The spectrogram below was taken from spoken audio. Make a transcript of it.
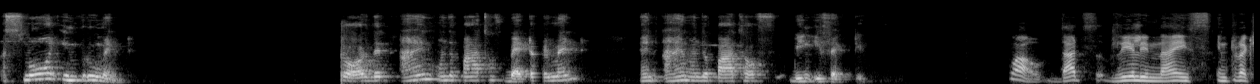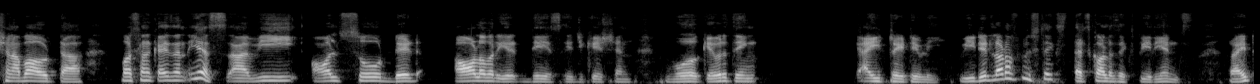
a small improvement. Sure that i'm on the path of betterment and I am on the path of being effective. Wow, that's really nice introduction about uh, personal Kaizen. Yes, uh, we also did all our days, education, work, everything iteratively. We did a lot of mistakes. That's called as experience, right?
